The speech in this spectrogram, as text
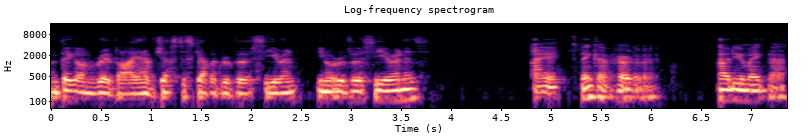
I'm big on ribeye, and I've just discovered reverse searing. You know what reverse searing is? I think I've heard of it. How do you make that?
